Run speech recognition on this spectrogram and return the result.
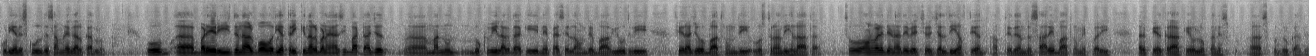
ਕੁੜੀਆਂ ਦੇ ਸਕੂਲ ਦੇ ਸਾਹਮਣੇ ਗੱਲ ਕਰ ਲਓ। ਉਹ ਬੜੇ ਰੀਝ ਦੇ ਨਾਲ ਬਹੁਤ ਵਧੀਆ ਤਰੀਕੇ ਨਾਲ ਬਣਾਇਆ ਸੀ ਬਟ ਅੱਜ ਮਨ ਨੂੰ ਦੁੱਖ ਵੀ ਲੱਗਦਾ ਕਿ ਇੰਨੇ ਪੈਸੇ ਲਾਉਣ ਦੇ ਬਾਵਜੂਦ ਵੀ ਫਿਰ ਅੱਜ ਉਹ ਬਾਥਰੂਮ ਦੀ ਉਸ ਤਰ੍ਹਾਂ ਦੀ ਹਾਲਾਤ ਆ। ਸੋ ਆਉਣ ਵਾਲੇ ਦਿਨਾਂ ਦੇ ਵਿੱਚ ਜਲਦੀ ਹਫ਼ਤੇ ਹਫ਼ਤੇ ਦੇ ਅੰਦਰ ਸਾਰੇ ਬਾਥਰੂਮ ਇੱਕ ਵਾਰੀ ਰਿਪੇਅਰ ਕਰਾ ਕੇ ਉਹ ਲੋਕਾਂ ਦੇ ਸਪ- ਅ, ਕਰ ਦਿਓ।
